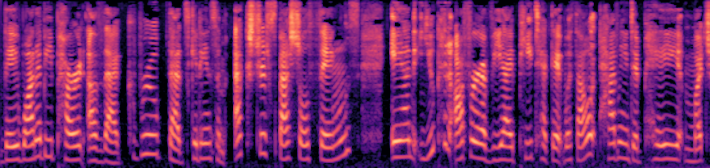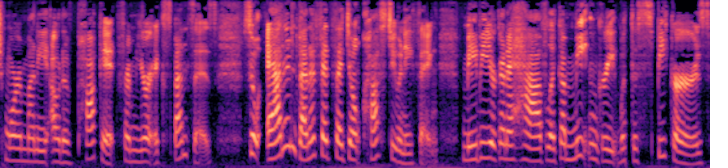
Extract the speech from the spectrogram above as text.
They want to be part of that group that's getting some extra special things. And you can offer a VIP ticket without having to pay much more money out of pocket from your expenses. So add in benefits that don't cost you anything. Maybe you're going to have like a meet and greet with the speakers.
